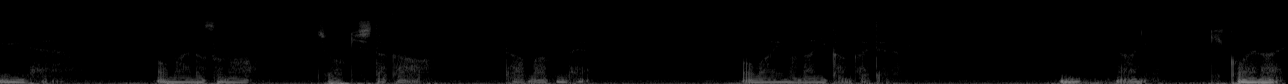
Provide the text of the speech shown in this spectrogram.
のいいねお前のその蒸気した顔たまんねお前今何考えてるん何聞こえない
